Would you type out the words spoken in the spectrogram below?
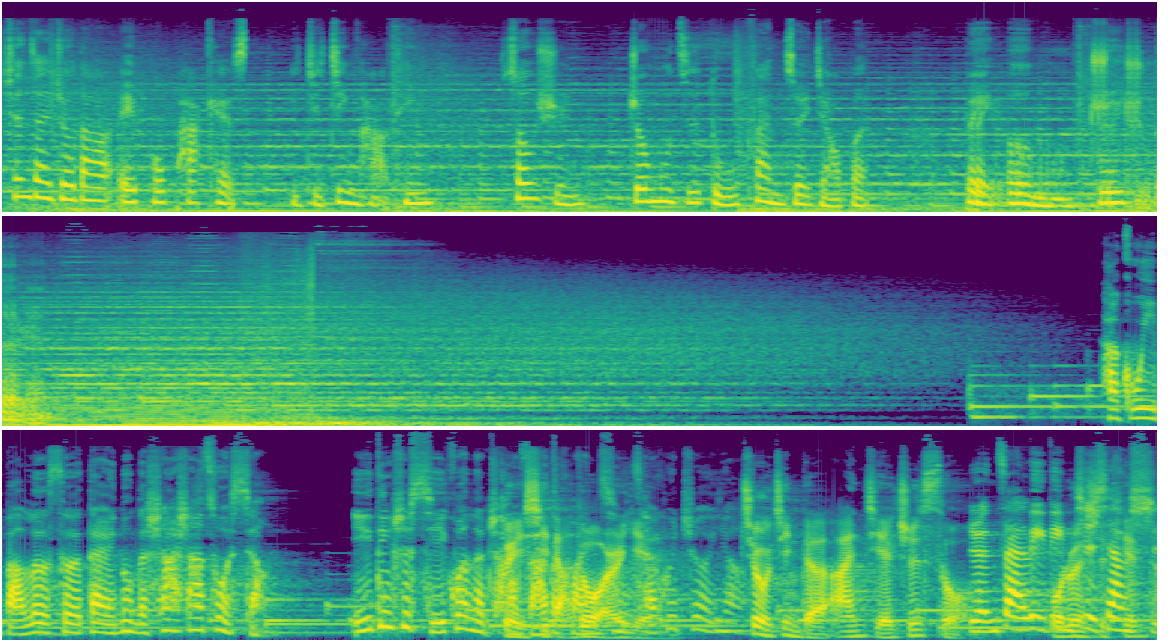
现在就到 Apple Podcast 以及静好听，搜寻。周慕之读犯罪脚本，被恶魔追逐的人。他故意把垃圾袋弄得沙沙作响，一定是习惯了吵杂的环境才会这样。就近的安洁之所，人在立定志向时，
